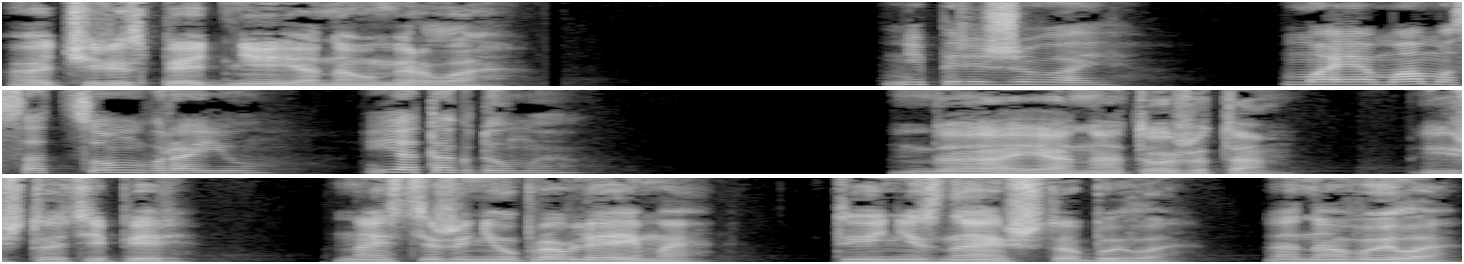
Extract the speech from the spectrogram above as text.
а через пять дней она умерла. Не переживай. Моя мама с отцом в раю. Я так думаю. Да, и она тоже там. И что теперь? Настя же неуправляемая. Ты не знаешь, что было. Она выла,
